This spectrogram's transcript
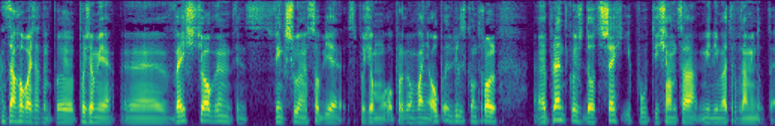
zachować na tym poziomie wejściowym, więc zwiększyłem sobie z poziomu oprogramowania Open Build Control prędkość do 3500 mm na minutę.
